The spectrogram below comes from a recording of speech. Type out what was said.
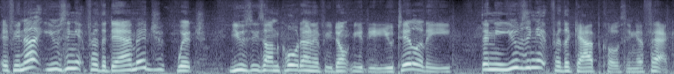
If you're not using it for the damage, which use these on cooldown if you don't need the utility, then you're using it for the gap closing effect.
